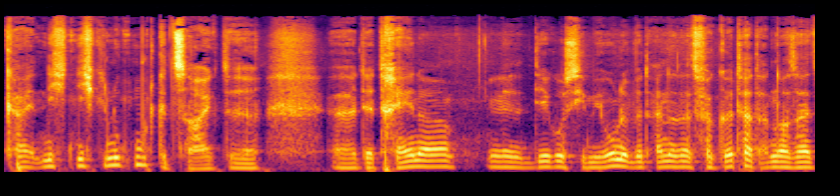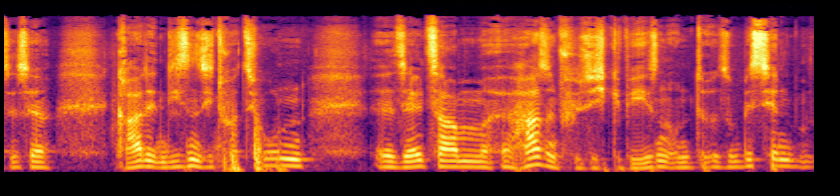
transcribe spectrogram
kein, nicht, nicht genug Mut gezeigt. Äh, äh, der Trainer äh, Diego Simeone wird einerseits vergöttert, andererseits ist er gerade in diesen Situationen seltsam hasenfüßig gewesen und so ein bisschen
